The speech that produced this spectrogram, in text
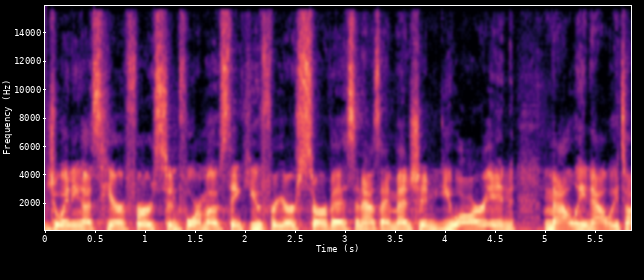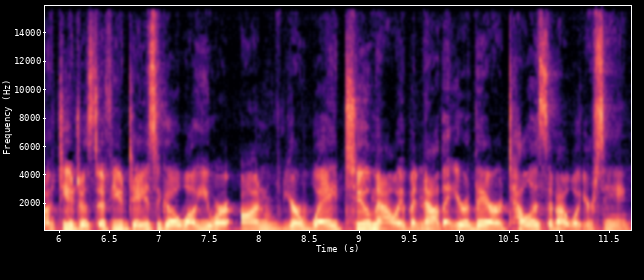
joining us here. First and foremost, thank you for your service. And as I mentioned, you are in Maui now. We talked to you just a few days ago while you were on your way to Maui, but now that you're there, tell us about what you're seeing.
